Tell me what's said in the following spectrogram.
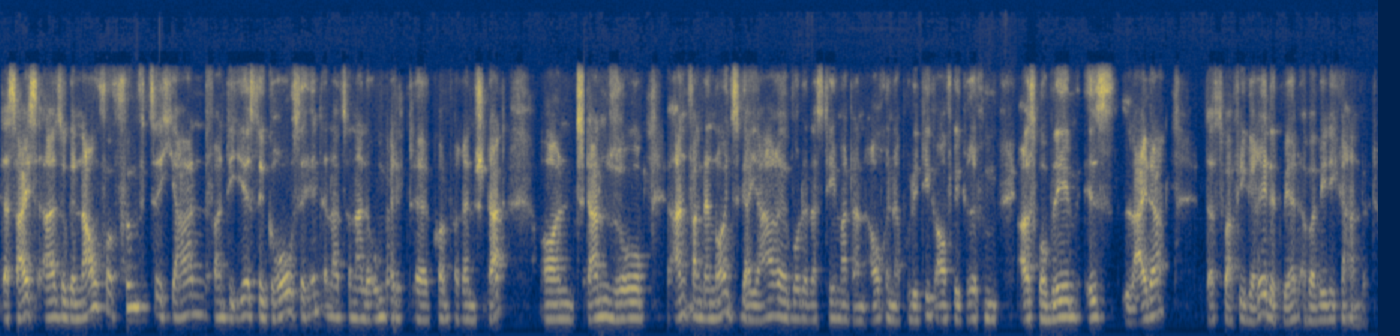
Das heißt also, genau vor 50 Jahren fand die erste große internationale Umweltkonferenz statt. Und dann so Anfang der 90er Jahre wurde das Thema dann auch in der Politik aufgegriffen. Das Problem ist leider, dass zwar viel geredet wird, aber wenig gehandelt.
